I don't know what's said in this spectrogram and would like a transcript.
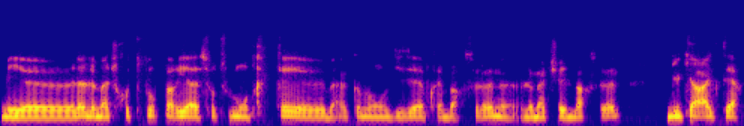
Mais euh, là, le match retour, Paris a surtout montré, euh, bah, comme on disait après Barcelone, le match avec Barcelone, du caractère.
